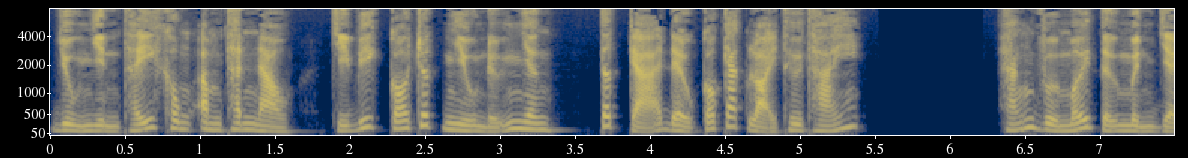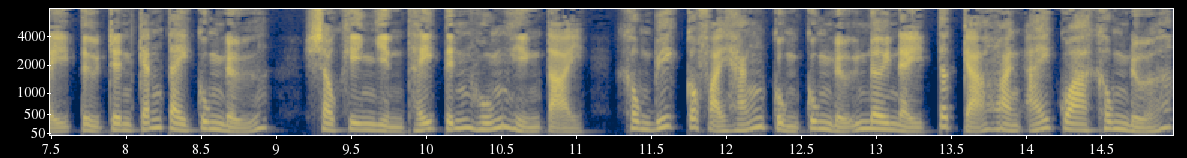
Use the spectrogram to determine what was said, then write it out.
dù nhìn thấy không âm thanh nào, chỉ biết có rất nhiều nữ nhân, tất cả đều có các loại thư thái. Hắn vừa mới tự mình dậy từ trên cánh tay cung nữ, sau khi nhìn thấy tính huống hiện tại, không biết có phải hắn cùng cung nữ nơi này tất cả hoang ái qua không nữa.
